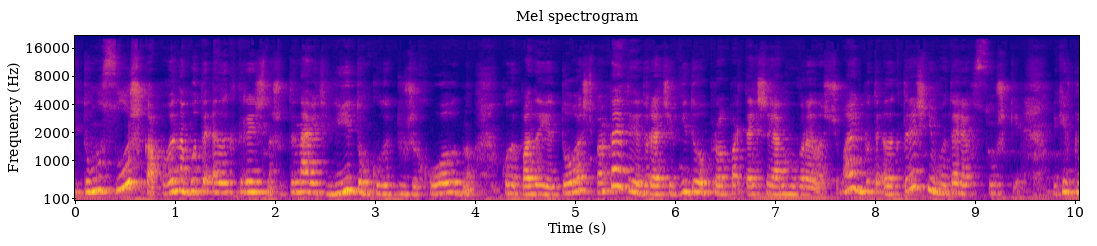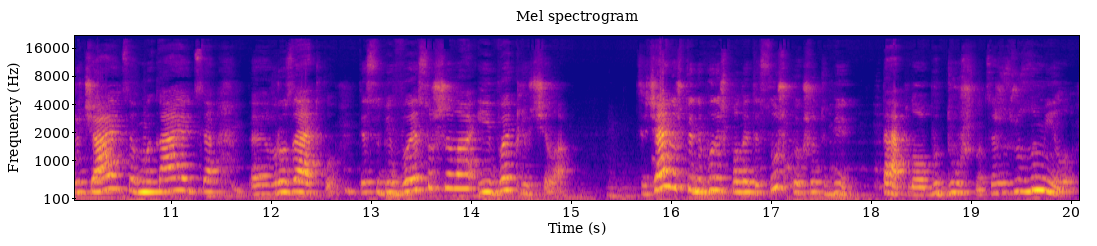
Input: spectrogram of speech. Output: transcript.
І тому сушка повинна бути електрична, щоб ти навіть літом, коли дуже холодно, коли падає дощ. Пам'ятаєте, я, до речі, в відео про партель Шаян говорила, що мають бути електричні в готелях сушки, які включаються, вмикаються е, в розетку. Ти собі висушила і виключила. Звичайно ж, ти не будеш палити сушку, якщо тобі тепло або душно, це ж зрозуміло.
